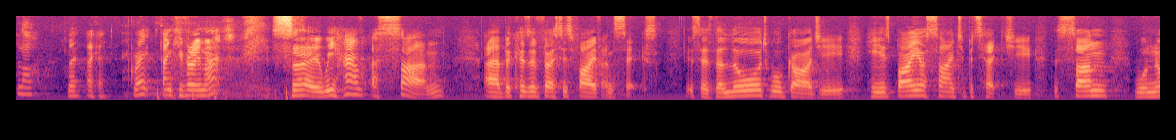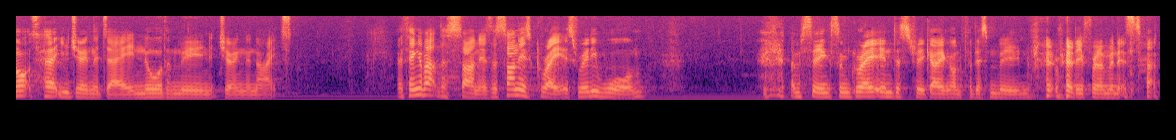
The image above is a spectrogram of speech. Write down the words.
no. No? Okay, great. Thank you very much. So we have a sun uh, because of verses 5 and 6. It says, The Lord will guard you. He is by your side to protect you. The sun will not hurt you during the day, nor the moon during the night. The thing about the sun is the sun is great. It's really warm. I'm seeing some great industry going on for this moon, ready for a minute's time.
